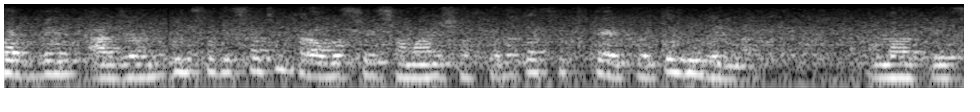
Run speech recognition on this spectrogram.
থাকবেন, আর যারা নতুন সদস্য আছেন তারা অবশ্যই সময় স্বাস্থ্যকতা সাবস্ক্রাইব করতে ভুলবেন না। আল্লাহ হাফেজ।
